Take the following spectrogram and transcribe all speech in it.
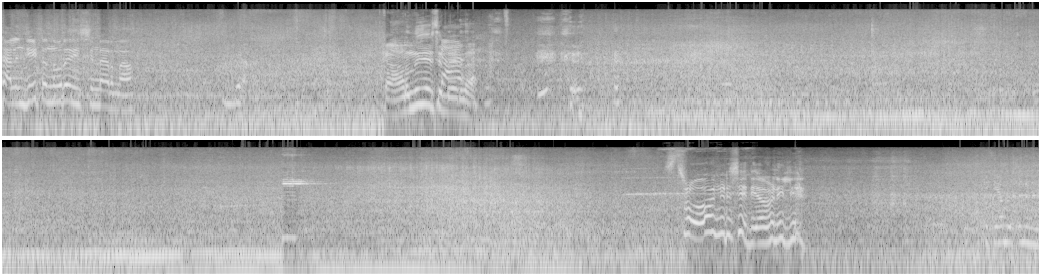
ചലഞ്ച് കിട്ടുന്ന പ്രതീക്ഷിച്ചിട്ടുണ്ടായിരുന്നോ? കാണുന്നു വിചാരിച്ചിട്ടുണ്ടായിരുന്ന? അങ്ങോട്ട് ശരിയാവണില്ല. പറ്റുന്നില്ല.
